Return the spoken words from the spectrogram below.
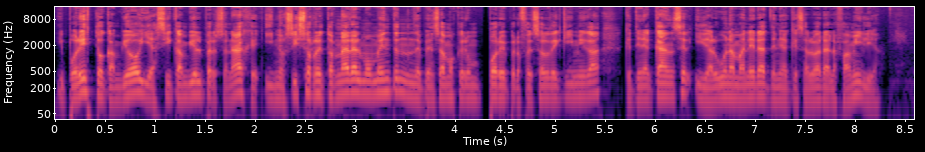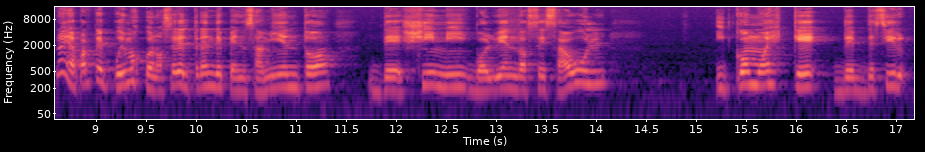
Y por esto cambió y así cambió el personaje. Y nos hizo retornar al momento en donde pensamos que era un pobre profesor de química que tenía cáncer y de alguna manera tenía que salvar a la familia. No, y aparte pudimos conocer el tren de pensamiento de Jimmy volviéndose Saúl y cómo es que de decir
